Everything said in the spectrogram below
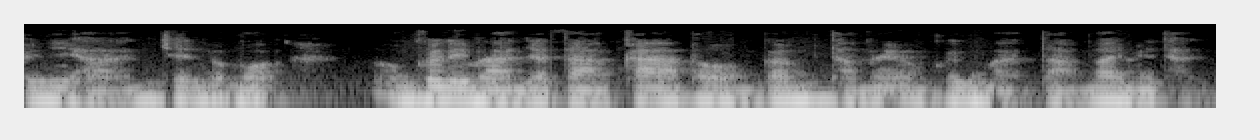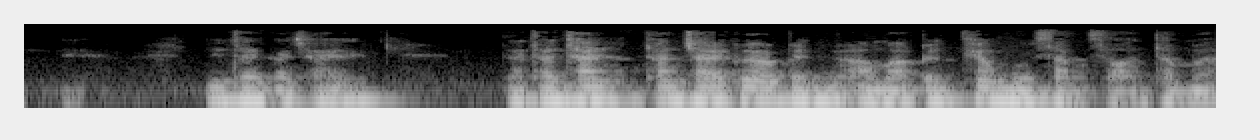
ภินิหาร เช่นพระองคุลิมานจะตามฆ่าพระองค์ก็ทำให้องคุลิมานตามไล่ไม่ทันนี่ท่านก็ใช้ แต่ท่านท่านท่านใช้เพื่อเป็นเอามาเป็นเครื่องมือสั่งสอนธรรมะ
